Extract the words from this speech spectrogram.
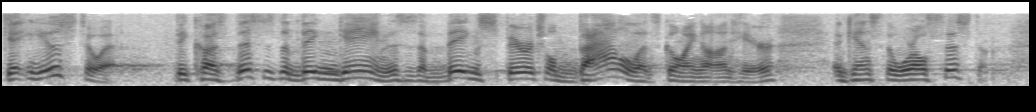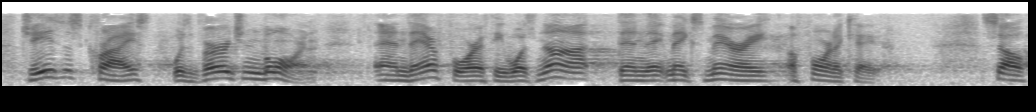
Get used to it because this is the big game. This is a big spiritual battle that's going on here against the world system. Jesus Christ was virgin born, and therefore, if he was not, then it makes Mary a fornicator. So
